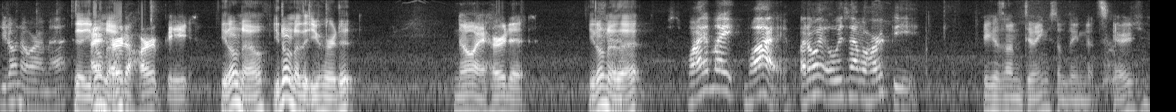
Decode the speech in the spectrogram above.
You don't know where I'm at? Yeah, you don't know. I heard a heartbeat. You don't know. You don't know that you heard it. No, I heard it. You don't know that. Why am I? Why? Why do I always have a heartbeat? Because I'm doing something that scares you.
